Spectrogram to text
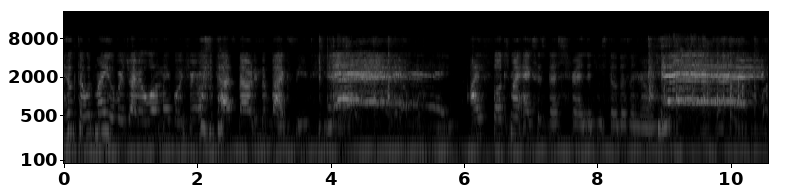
I hooked up with my Uber driver while my boyfriend was passed out in the back seat. Yay! I fucked my ex's best friend and he still doesn't know. Yay!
